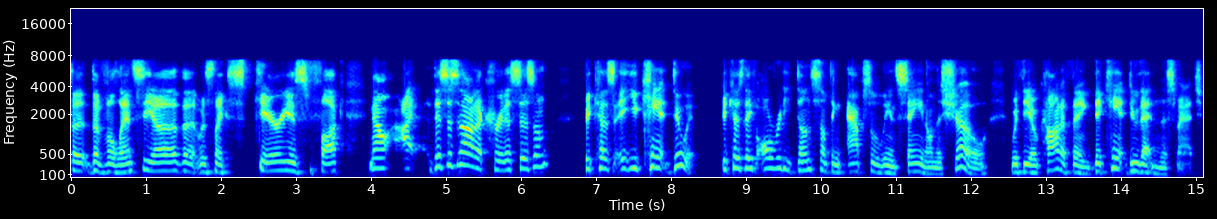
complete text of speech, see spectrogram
the the Valentia that was like scary as fuck. Now, I this is not a criticism because it, you can't do it because they've already done something absolutely insane on the show with the Okada thing. They can't do that in this match.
